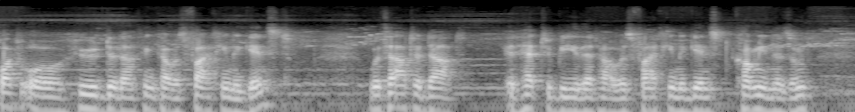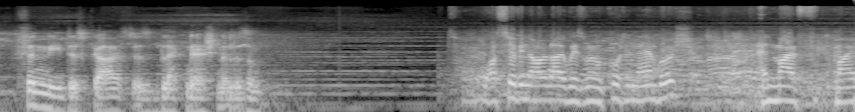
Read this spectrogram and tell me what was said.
What or who did I think I was fighting against? Without a doubt, it had to be that I was fighting against communism, thinly disguised as black nationalism. While serving RLI was when we were caught in an ambush, and my my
